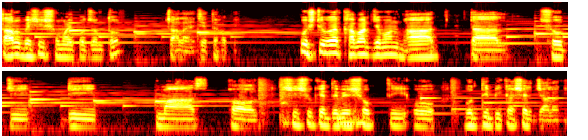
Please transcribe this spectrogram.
তারও বেশি সময় পর্যন্ত চালায় যেতে হবে। পুষ্টিকর খাবার যেমন ভাত ডাল, সবজি, ডিম, মাছ, ফল, শিশুকে দেবে শক্তি ও বুদ্ধি বিকাশের জ্বালানি।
